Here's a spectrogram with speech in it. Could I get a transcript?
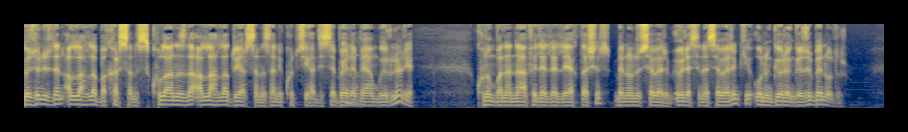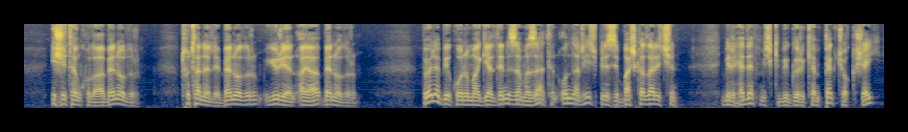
gözünüzden Allah'la bakarsanız, kulağınızda Allah'la duyarsanız, hani kutsi hadiste böyle Eyvallah. beyan buyuruluyor ya, kulum bana nafilelerle yaklaşır, ben onu severim, öylesine severim ki onun gören gözü ben olurum. İşiten kulağı ben olurum. Tutan eli ben olurum, yürüyen ayağı ben olurum. Böyle bir konuma geldiğiniz zaman zaten onlar hiçbirisi başkalar için bir hedefmiş gibi görürken pek çok şey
